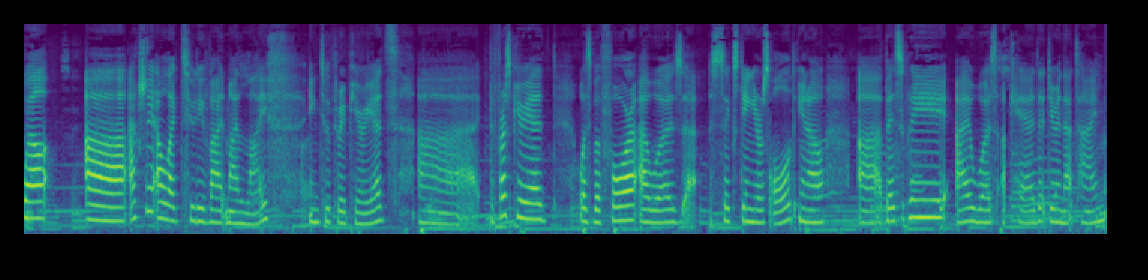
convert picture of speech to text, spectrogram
Well, uh, actually, I would like to divide my life into three periods. Uh, the first period was before I was 16 years old. You know, uh, basically, I was a kid during that time.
